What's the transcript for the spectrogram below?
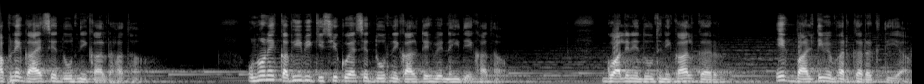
अपने गाय से दूध निकाल रहा था। उन्होंने कभी भी किसी को ऐसे दूध निकालते हुए नहीं देखा था। ग्वाले ने दूध निकालकर एक बाल्टी में भरकर रख दिया।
